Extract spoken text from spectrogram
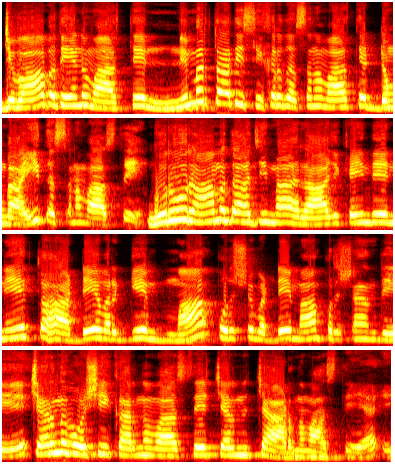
ਜਵਾਬ ਦੇਣ ਵਾਸਤੇ, ਨਿਮਰਤਾ ਦੀ ਸਿਖਰ ਦੱਸਣ ਵਾਸਤੇ ਡੁੰਗਾਈ ਦੱਸਣ ਵਾਸਤੇ ਗੁਰੂ ਰਾਮਦਾਸ ਜੀ ਮਹਾਰਾਜ ਕਹਿੰਦੇ ਨੇ, ਤੁਹਾਡੇ ਵਰਗੇ ਮਹਾਂਪੁਰਸ਼, ਵੱਡੇ ਮਹਾਂਪੁਰਸ਼ਾਂ ਦੇ ਚਰਨ ਚਰਨਬੋਸ਼ੀ ਕਰਨ ਵਾਸਤੇ, ਚਰਨ ਝਾੜਨ ਵਾਸਤੇ ਹੈ ਇਹ।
